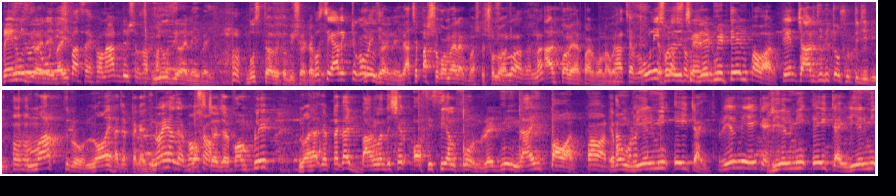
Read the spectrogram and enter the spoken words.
ব্র্যান্ড ইউজ হয় নাই ভাই। পাঁচ এখন আট দুইশো ছাপ্পান্ন। হয় নাই ভাই। বুঝতে হবে তো বিষয়টা বুঝছি, আরেকটু কমাই Use দিন। হয় নাই আচ্ছা পাঁচশো কমায় রাখব আসলে ষোলো হাজার। না? আর কমে আর পারব না ভাই। আচ্ছা, 19 এরপরে দিচ্ছি রেডমি টেন পাওয়ার চার জিবি চৌষট্টি জিবি মাত্র নয় হাজার টাকায় 9,000 box বক্স চার্জার কমপ্লিট নয় হাজার টাকায় বাংলাদেশের official phone Redmi nine power এবং? রিয়েলমি এইটাই রিয়েলমি এইটে রিয়েলমি এইটাই রিয়েলমি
